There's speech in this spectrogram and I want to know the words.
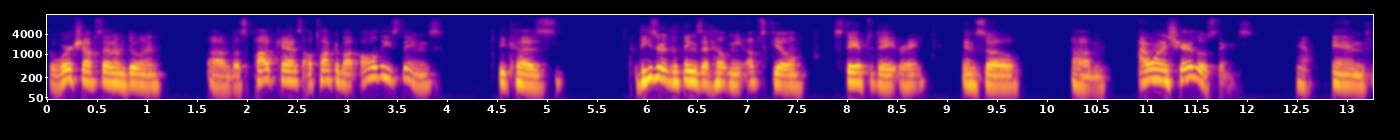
the workshops that I'm doing, uh, those podcasts. I'll talk about all these things because these are the things that help me upskill, stay up to date, right? And so um, I want to share those things. Yeah. And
